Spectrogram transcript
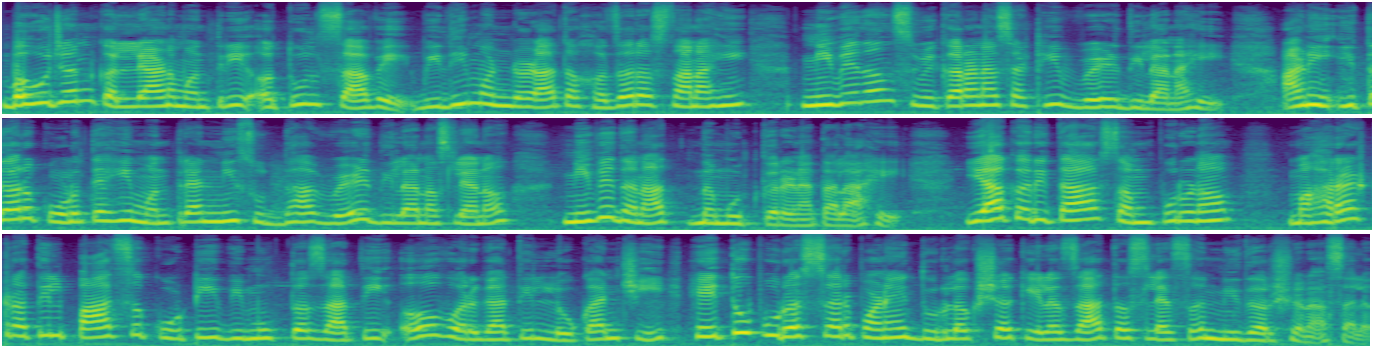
बहुजन कल्याण मंत्री अतुल सावे विधिमंडळात हजर असतानाही निवेदन स्वीकारण्यासाठी वेळ दिला नाही आणि इतर कोणत्याही मंत्र्यांनी सुद्धा वेळ दिला नसल्यानं निवेदनात नमूद करण्यात आलं आहे. याकरिता संपूर्ण महाराष्ट्रातील पाच कोटी विमुक्त जाती अ वर्गातील लोकांची हेतुपुरस्सरपणे दुर्लक्ष केलं जात असल्याचं निदर्शनास आलं.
